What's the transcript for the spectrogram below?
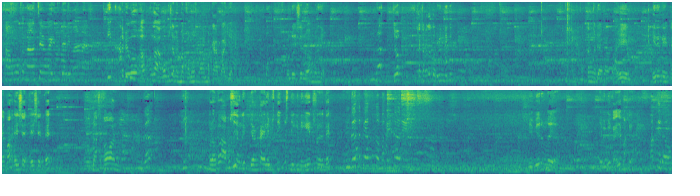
Kamu kenal cewek itu dari mana? It, tapi aku, aku enggak aku bisa nebak kamu sekarang pakai apa aja. Foundation doang paling ya Enggak. Coba kacamata turunin dikit. Mata nggak ada apa-apain. Ini nih apa? Asian Asian eh? Eh, blush on. Enggak kalau enggak apa sih yang di- yang kayak lipstick terus diginiin terus teh Enggak tapi aku enggak pakai itu hari ini bibir enggak ya? Ya bibir kayaknya pakai. Pakai dong.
